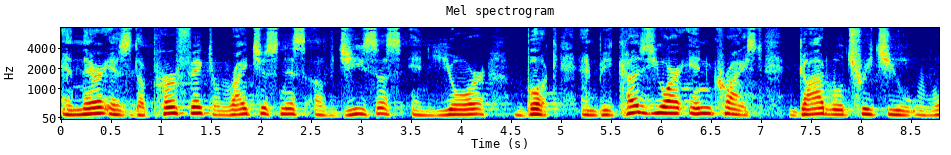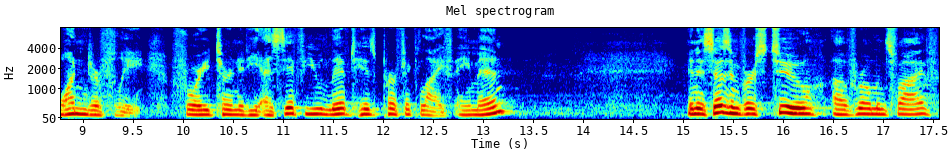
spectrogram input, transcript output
and there is the perfect righteousness of Jesus in your book. And because you are in Christ, God will treat you wonderfully for eternity as if you lived his perfect life. Amen? And it says in verse 2 of Romans 5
